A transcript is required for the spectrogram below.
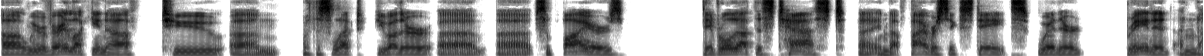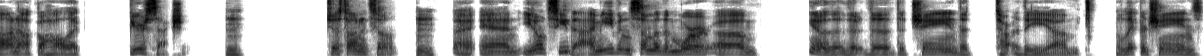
uh, we were very lucky enough to, um, with a select few other, uh, uh, suppliers, they've rolled out this test uh, in about five or six states where they're created a non-alcoholic beer section mm. just on its own. Mm. And you don't see that. I mean, even some of the more, um, you know, the, the, the, the chain, the, the, um, the liquor chains.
